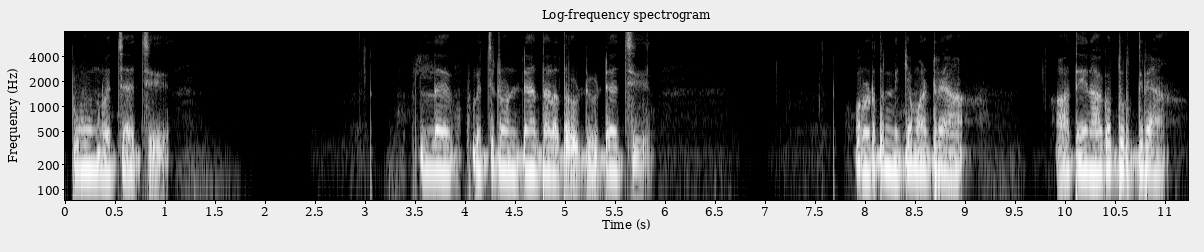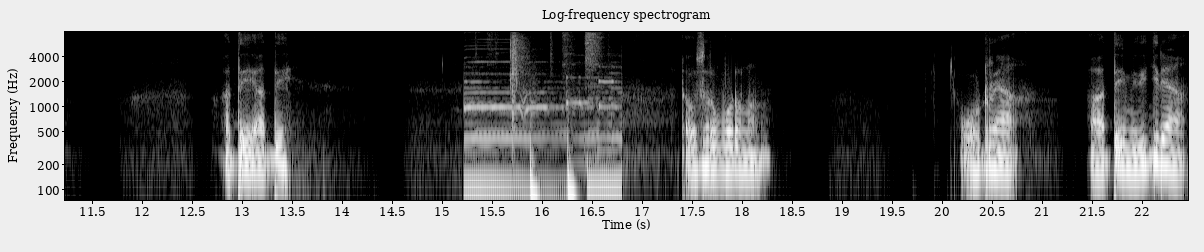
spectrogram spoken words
ஸ்பூன் வச்சாச்சு. பிள்ளை குளிச்சுட்டு வந்துட்டேன். தலை தொட்டி விட்டாச்சு. ஒரு இடத்துல நிற்க மாட்டேறான் ஆத்தையை நாக்க துருத்துறான் ஆத்தே ஆத்தே. டவுசரை போடணும். ஓடுறான். ஆத்தையை மிதிக்கிறான்.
